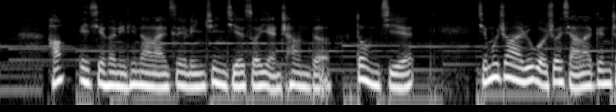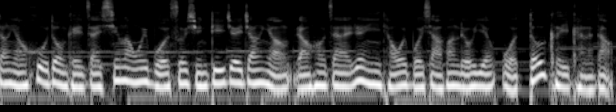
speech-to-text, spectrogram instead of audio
好，一起和你听到来自于林俊杰所演唱的《冻结》。节目之外，如果说想要跟张扬互动，可以在新浪微博搜寻 DJ 张扬，然后在任意一条微博下方留言，我都可以看得到。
